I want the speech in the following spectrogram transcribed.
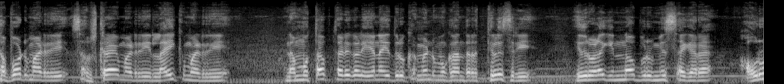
ಸಪೋರ್ಟ್ ಮಾಡಿರಿ ಸಬ್ಸ್ಕ್ರೈಬ್ ಮಾಡಿರಿ ಲೈಕ್ ಮಾಡಿರಿ. ನಮ್ಮ ತಪ್ಪು ತಡೆಗಳು ಏನಾಯಿದ್ರು ಕಮೆಂಟ್ ಮುಖಾಂತರ ತಿಳಿಸ್ರಿ. ಇದ್ರೊಳಗೆ ಇನ್ನೊಬ್ಬರು ಮಿಸ್ ಆಗ್ಯಾರ ಅವರು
